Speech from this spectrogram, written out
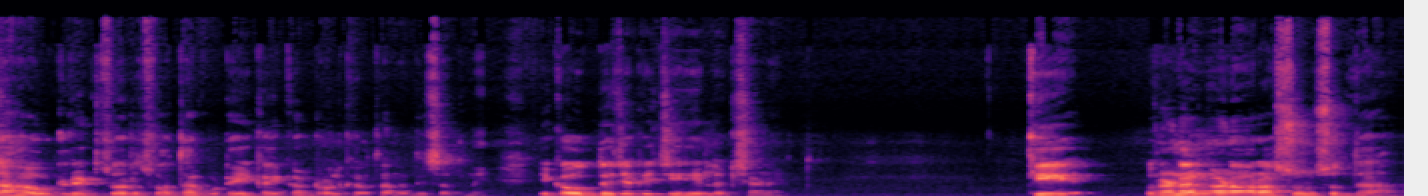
सहा आउटलेट्सवर स्वतः कुठेही काही कंट्रोल करताना दिसत नाही. एका उद्योजकाची हे लक्षण आहेत. की रणांगणावर असून सुद्धा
